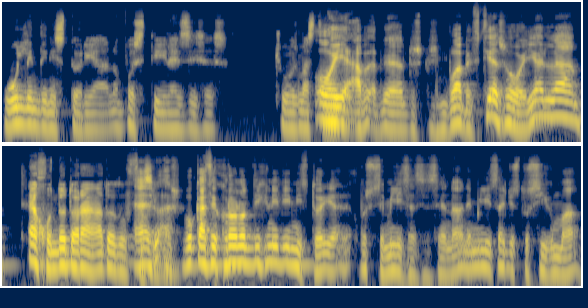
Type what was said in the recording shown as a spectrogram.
όλη την ιστορία όπως την έζησες. Και όπως μας την Όχι, είπες. α- να τους πω απευθείας όχι, αλλά Έχουν το τώρα να το δουν ε, φυσικά. ας πω κάθε χρόνο δείχνει την ιστορία. Όπως σε μίλησα σε σένα, ναι, μίλησα και στο Σίγμα.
